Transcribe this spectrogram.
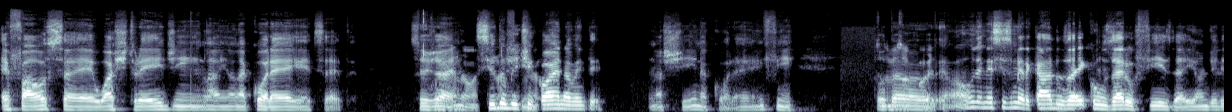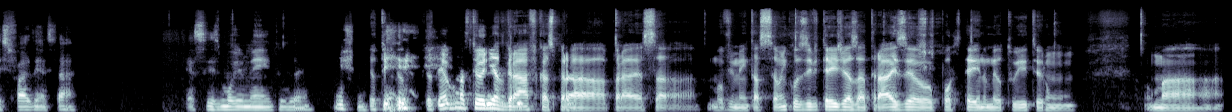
é falsa, é wash trading lá na Coreia, etc. Ou seja, não, se do Bitcoin é 90 na China, Coreia, enfim, Toda, é onde nesses mercados aí com zero FIIs aí, onde eles fazem essa, esses movimentos. Né? Enfim. Eu tenho, eu tenho algumas teorias gráficas para essa movimentação. Inclusive, três dias atrás eu postei no meu Twitter um, uma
